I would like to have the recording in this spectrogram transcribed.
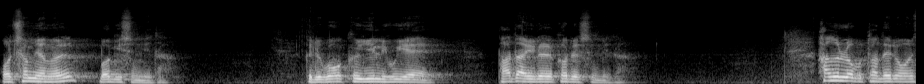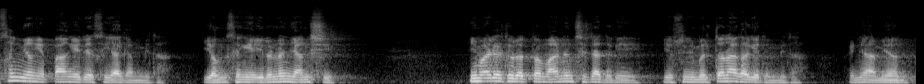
5천 명을 먹이십니다. 그리고 그 일 후에 바다 위를 걸으십니다. 하늘로부터 내려온 생명의 빵에 대해서 이야기합니다. 영생에 이르는 양식. 이 말을 들었던 많은 제자들이 예수님을 떠나가게 됩니다. 왜냐하면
